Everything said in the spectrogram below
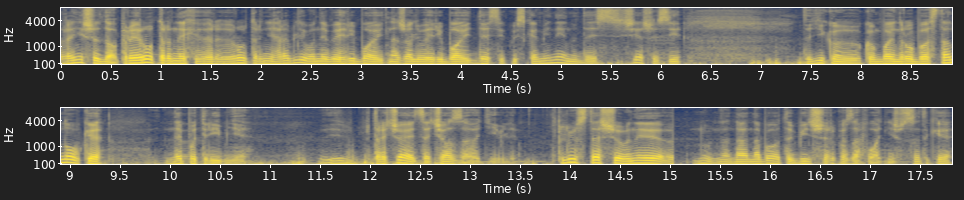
Раніше, да, при роторних, роторні граблі вони вигрібають, на жаль, вигрібають десь якусь камінину, десь ще щось. І тоді комбайн робить остановки непотрібні. І втрачається час заготівлі. Плюс те, що вони ну, на- на- набагато більш широкозахватніші. Все-таки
